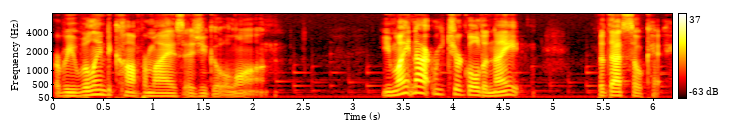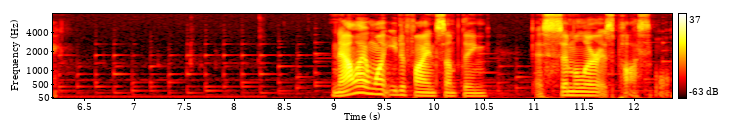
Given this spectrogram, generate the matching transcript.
or be willing to compromise as you go along. You might not reach your goal tonight, but that's okay. Now I want you to find something as similar as possible.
